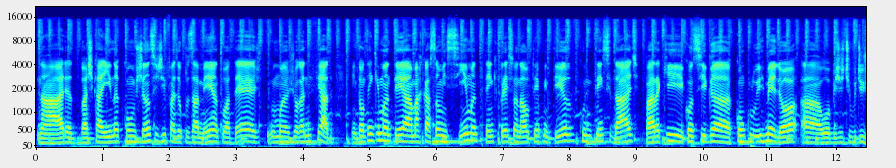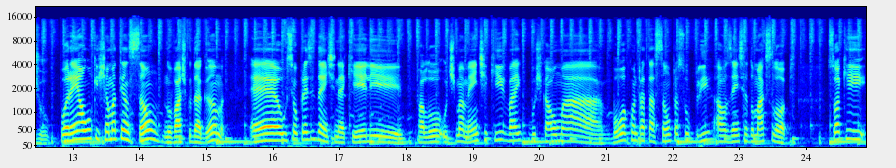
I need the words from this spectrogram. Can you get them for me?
na área vascaína com chances de fazer o cruzamento ou até uma jogada enfiada. Então tem que manter a marcação em cima, tem que pressionar o tempo inteiro com intensidade para que consiga concluir melhor a, o objetivo de jogo. Porém, algo que chama atenção no Vasco da Gama é o seu presidente, né? Que ele falou ultimamente que vai buscar uma boa contratação para suprir a ausência do Max Lopes. Só que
